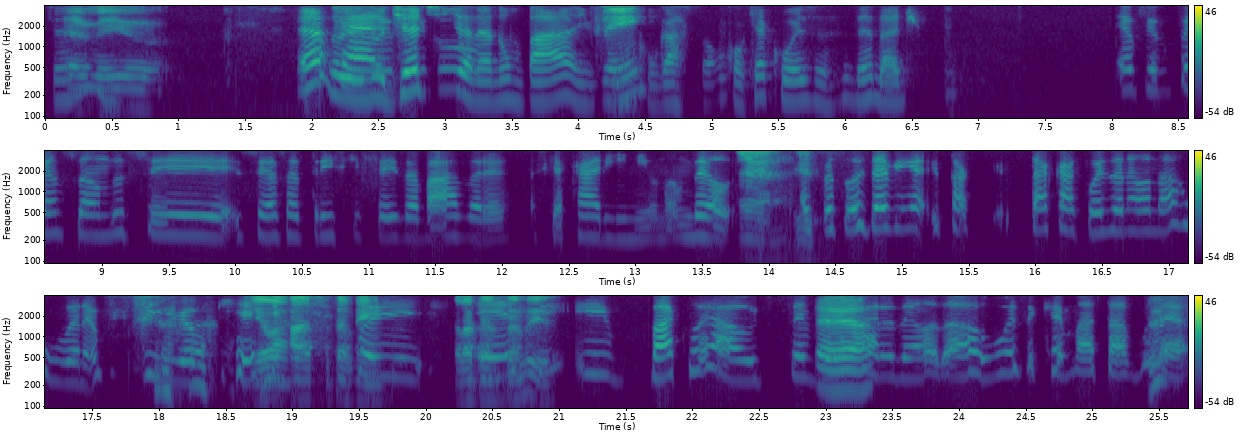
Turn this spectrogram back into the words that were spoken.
sim. É meio. É, no, Cara, no dia a dia, fico... né? Num bar, enfim, Sim. com garçom, qualquer coisa. Verdade. Eu fico pensando se, se essa atriz que fez a Bárbara, acho que é Karine o nome dela, é, as pessoas devem tacar coisa nela na rua, não é possível. Eu acho também. Tava pensando isso. E Bacurau, você vê é. a cara dela na rua, você quer matar a mulher.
